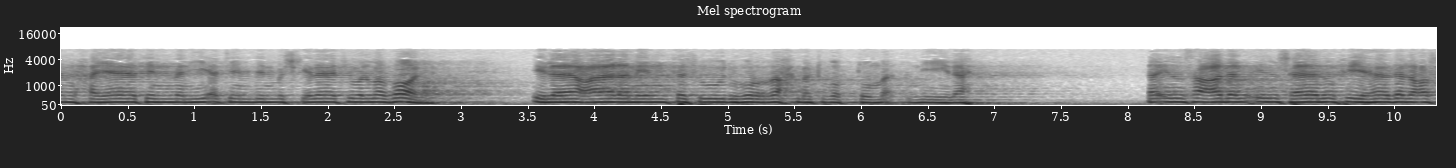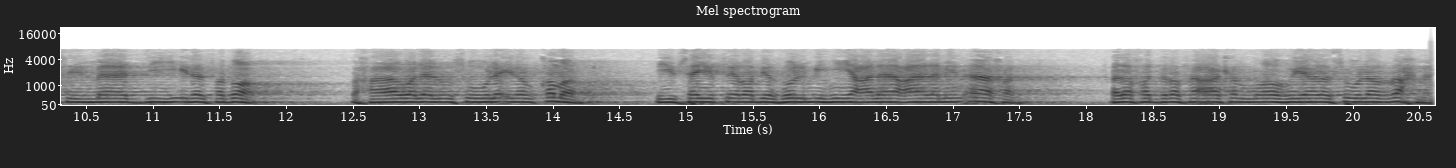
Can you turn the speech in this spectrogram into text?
عن حياة مليئة بالمشكلات والمظالم إلى عالم تسوده الرحمة والطمأنينة. فإن صعد الإنسان في هذا العصر المادي إلى الفضاء وحاول الوصول إلى القمر ليسيطر بظلمه على عالم آخر. فلقد رفعك الله يا رسول الرحمة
